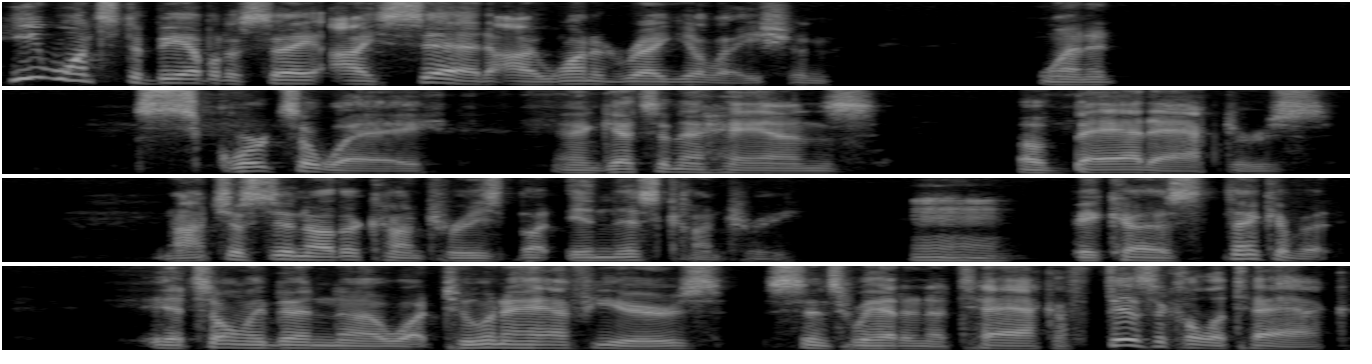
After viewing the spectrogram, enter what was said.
He wants to be able to say i said i wanted regulation when it squirts away and gets in the hands of bad actors not just in other countries but in this country. Mhm. because think of it it's only been uh, what two and a half years since we had an attack a physical attack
